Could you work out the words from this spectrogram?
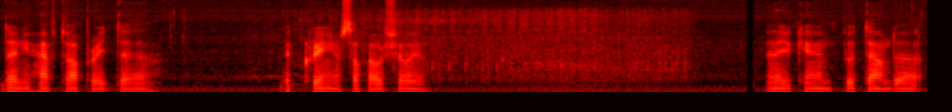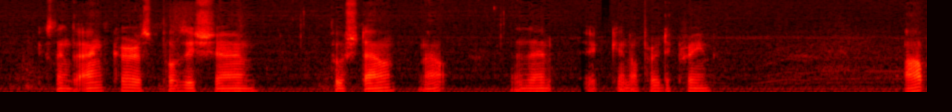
then you have to operate the the crane yourself. I will show you. Uh, you can put down the extend the anchors, position, push down now, and then you can operate the crane up,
